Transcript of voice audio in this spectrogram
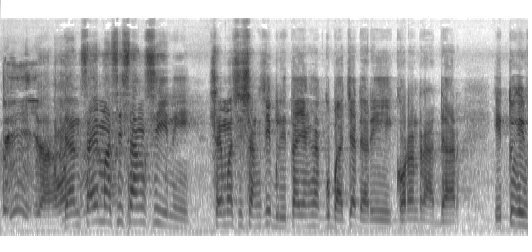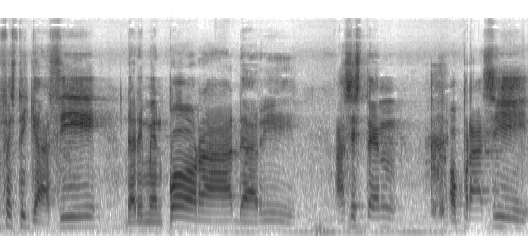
Iya. Dan saya masih sanksi nih. Saya masih sanksi berita yang aku baca dari koran Radar. Itu investigasi dari Menpora, dari asisten operasi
